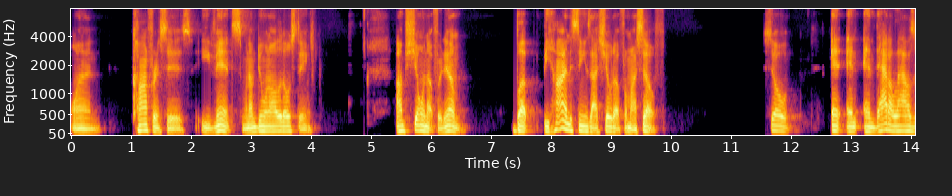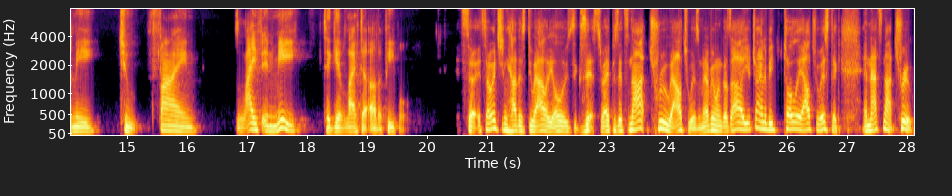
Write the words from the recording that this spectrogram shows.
on conferences, events, when I'm doing all of those things, I'm showing up for them. But behind the scenes, I showed up for myself. So, and and and that allows me to find life in me to give life to other people. So it's so interesting how this duality always exists, right? Because it's not true altruism. Everyone goes, "Oh, you're trying to be totally altruistic," and that's not true.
